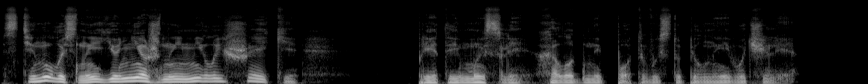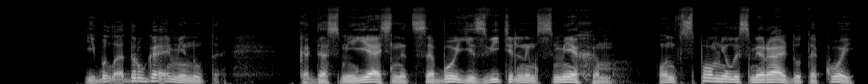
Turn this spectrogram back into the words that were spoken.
стянулась на ее нежной милой шейке — при этой мысли холодный пот выступил на его челе. И была другая минута, когда, смеясь над собой язвительным смехом, он вспомнил Эсмеральду такой,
